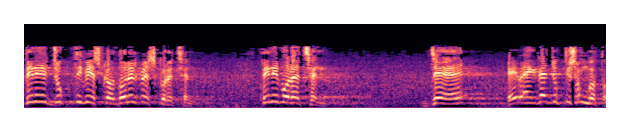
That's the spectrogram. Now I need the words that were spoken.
তিনি যুক্তি পেশ করে, দলিল পেশ করেছেন। তিনি বলেছেন যে এটা যুক্তিসঙ্গত।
